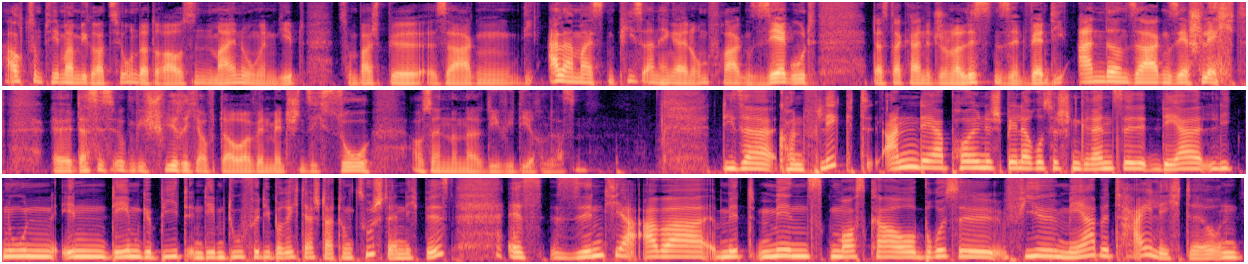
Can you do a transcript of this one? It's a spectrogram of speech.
auch zum Thema Migration da draußen, Meinungen gibt. Zum Beispiel sagen die allermeisten Peace-Anhänger in Umfragen sehr gut, dass da keine Journalisten sind, während die anderen sagen sehr schlecht. Äh, das ist irgendwie schwierig auf Dauer, wenn Menschen sich so auseinander dividieren lassen. Dieser Konflikt an der polnisch-belarussischen Grenze, der liegt nun in dem Gebiet, in dem du für die Berichterstattung zuständig bist. Es sind ja aber mit Minsk, Moskau, Brüssel viel mehr Beteiligte. Und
